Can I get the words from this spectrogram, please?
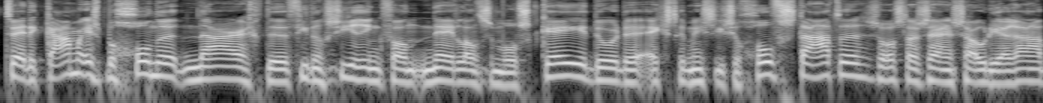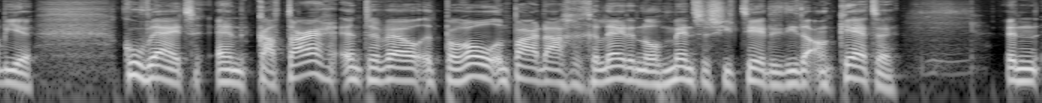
Tweede Kamer is begonnen naar de financiering van Nederlandse moskeeën door de extremistische golfstaten, zoals daar zijn Saudi-Arabië, Kuwait en Qatar. En terwijl het parool een paar dagen geleden nog mensen citeerde die de enquête een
